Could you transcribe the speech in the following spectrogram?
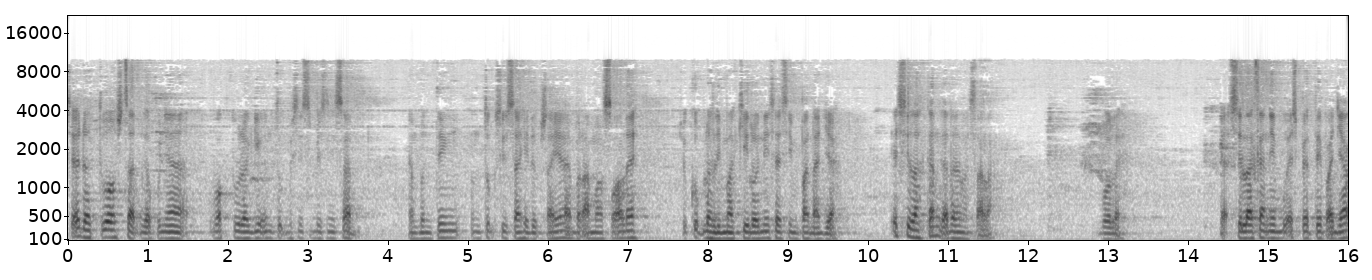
saya sudah tua Ustaz, nggak punya waktu lagi untuk bisnis-bisnisan. Yang penting untuk sisa hidup saya beramal soleh, cukuplah 5 kilo ini saya simpan aja. Ya silahkan nggak ada masalah. Boleh. Ya silahkan Ibu SPT pajak.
